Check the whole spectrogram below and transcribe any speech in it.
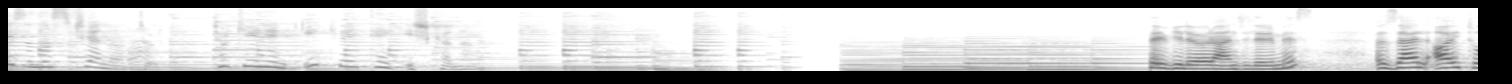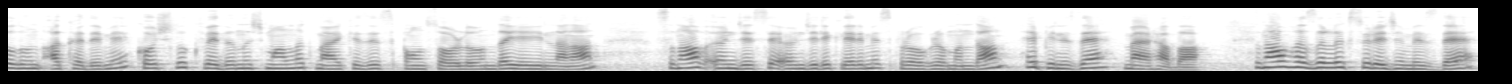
Business Channel Türk, Türkiye'nin ilk ve tek iş kanalı. Sevgili öğrencilerimiz, Özel Aytol'un Akademi Koçluk ve Danışmanlık Merkezi sponsorluğunda yayınlanan Sınav Öncesi Önceliklerimiz programından hepinize merhaba. Sınav hazırlık sürecimizde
